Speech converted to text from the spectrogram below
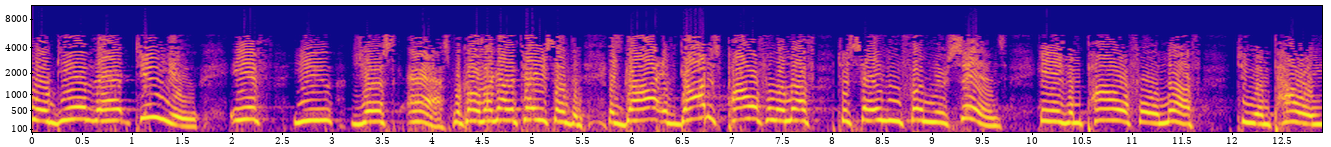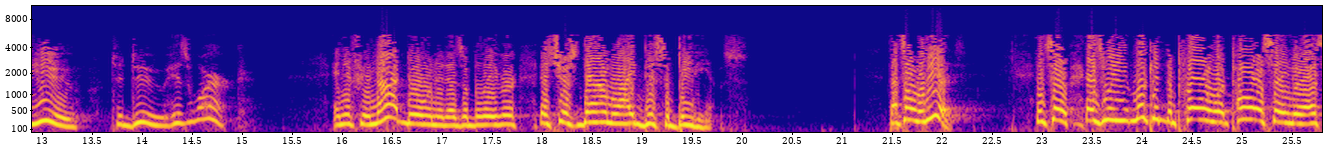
will give that to you if you just ask. Because I gotta tell you something. If God, if God is powerful enough to save you from your sins, He is powerful enough to empower you to do His work. And if you're not doing it as a believer, it's just downright disobedience. That's all it is. And so, as we look at the prayer, what Paul is saying to us,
